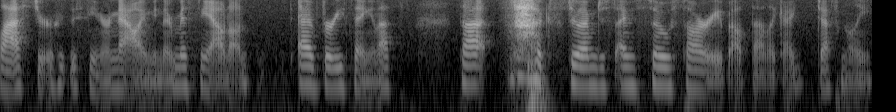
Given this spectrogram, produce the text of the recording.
last year, who's a senior now. I mean, they're missing out on everything, and that's that sucks too. I'm just I'm so sorry about that. Like I definitely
